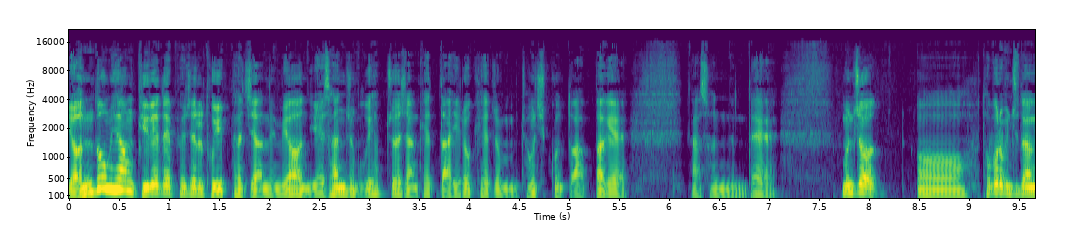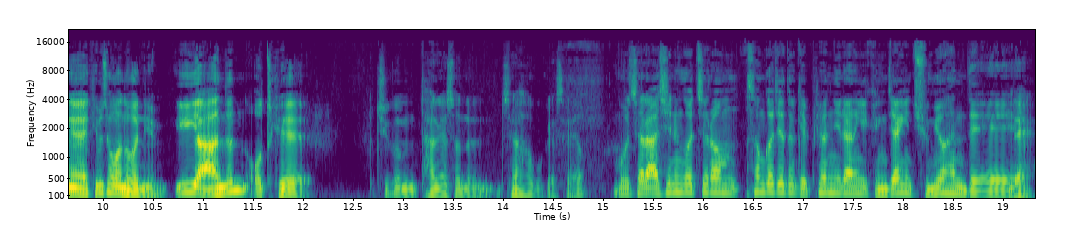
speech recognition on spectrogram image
연동형 비례대표제를 도입하지 않으면 예산 전국에 협조하지 않겠다. 이렇게 좀 정치권 또 압박에 나섰는데 먼저 어, 더불어민주당의 김성환 의원님, 이 안은 어떻게 지금 당에서는 생각하고 계세요? 뭐 잘 아시는 것처럼 선거제도 개편이라는 게 굉장히 중요한데 네.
